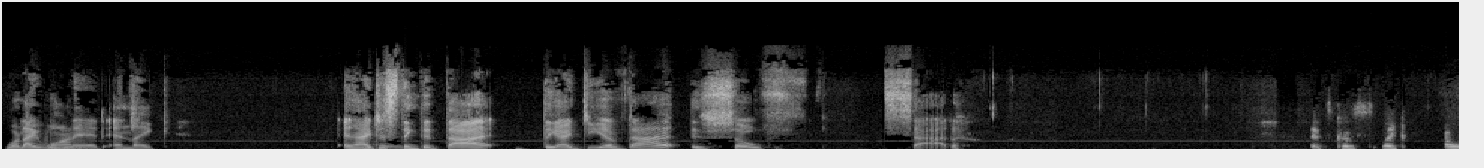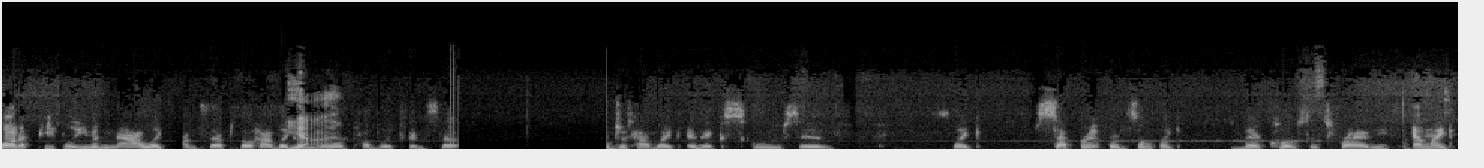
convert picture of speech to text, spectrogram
what I wanted and like. And I just Mhm. think that that the idea of that is so f- sad. it's because like a lot of people even now like concept they'll have like Yeah. a more public Finsta. They'll just have like an exclusive, like separate Finsta with like their closest friends, and like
